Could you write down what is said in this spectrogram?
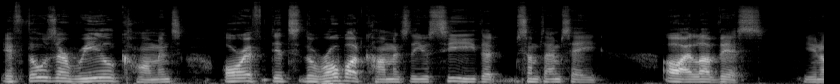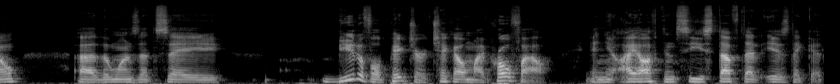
if those are real comments or if it's the robot comments that you see that sometimes say, Oh, I love this, you know, uh, the ones that say, Beautiful picture, check out my profile. And you know, I often see stuff that is like a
